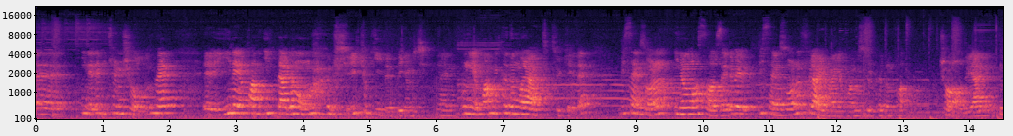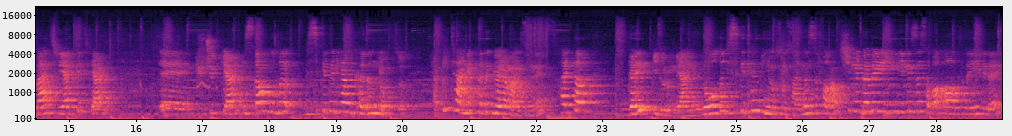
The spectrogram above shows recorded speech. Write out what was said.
e, yine de bitirmiş oldum ve e, yine yapan ilklerden olma şeyi çok iyiydi benim için. Yani bunu yapan bir kadın var artık Türkiye'de. Bir sene sonra inanılmaz fazlaydı ve bir sene sonra full Ironman yapan bir sürü kadın çoğaldı. Yani ben triatletken, e, küçükken İstanbul'da bisiklete binen kadın yoktu. Bir tane kadın göremezdiniz. Hatta garip bir durum yani. Yolda bisiklete mi biniyorsun sen nasıl falan. Şimdi bebeğe indiğinizde sabah 6'da 7'de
